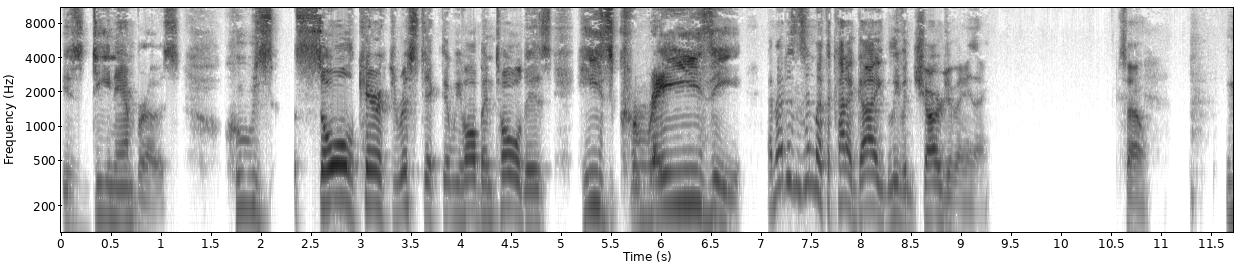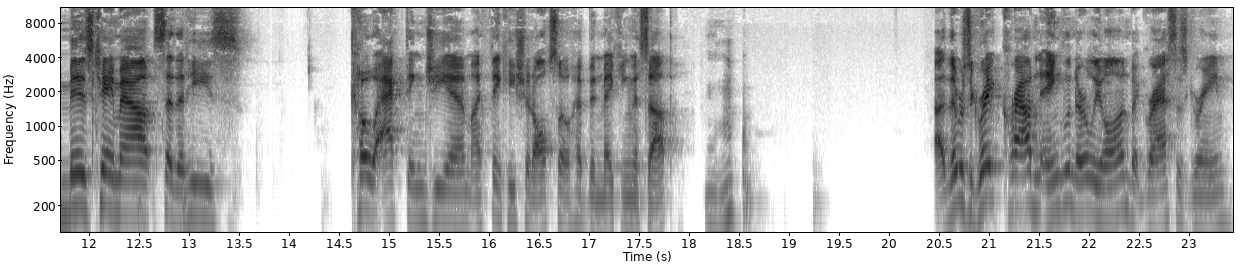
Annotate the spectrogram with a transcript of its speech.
is Dean Ambrose, whose sole characteristic that we've all been told is he's crazy. And that doesn't seem like the kind of guy you'd leave in charge of anything. So, Miz came out, said that he's co acting GM. I think he should also have been making this up. mhm. Uh, there was a great crowd in England early on, but grass is green.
